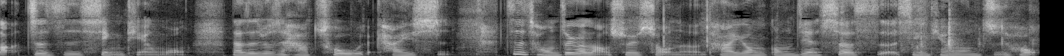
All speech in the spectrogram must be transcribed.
老这只信天翁。那这就是他错误的开始。自从这个老水手呢，他用弓箭射死了信天翁之后，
